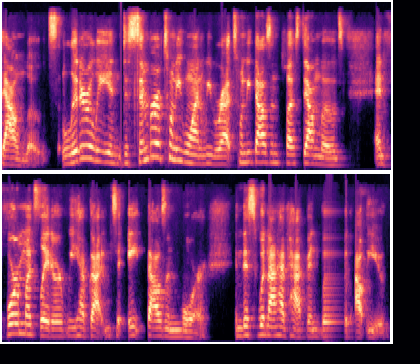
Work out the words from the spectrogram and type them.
downloads. Literally in December of 21, we were at 20,000 plus downloads. And four months later, we have gotten to 8,000 more. And this would not have happened without you.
